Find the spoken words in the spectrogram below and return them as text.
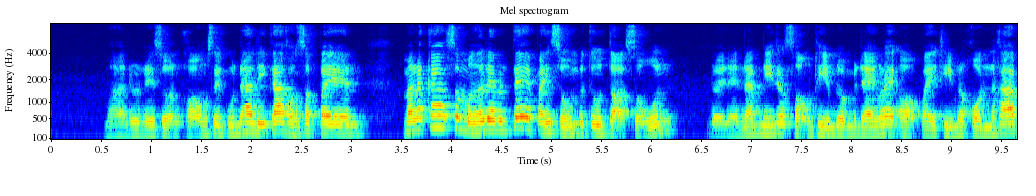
3 มาดูในส่วนของเซกุนดาลีกาของสเปน มาลากาเสมอเลมันเต้ไปศูนย์ประตูต่อศูนย์โดยในนัดนี้ทั้งสองทีมโดนใบแดงไล่ออกไปทีมละคนนะครับ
